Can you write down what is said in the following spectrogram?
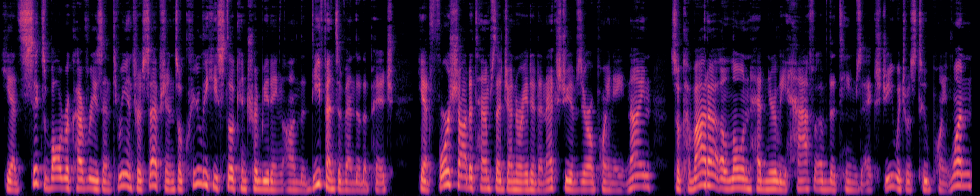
He had six ball recoveries and three interceptions, so clearly he's still contributing on the defensive end of the pitch. He had four shot attempts that generated an XG of 0.89, so Kvara alone had nearly half of the team's XG, which was 2.1,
